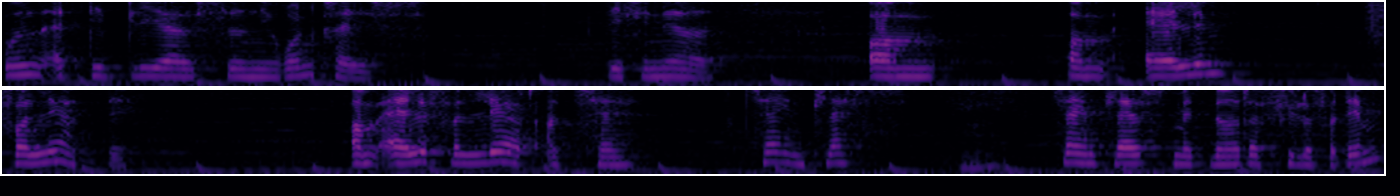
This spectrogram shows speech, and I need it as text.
uden at det bliver siden i rundkreds defineret, om, om alle får lært det. Om alle får lært at tage, tage en plads. Mm. Tage en plads med noget, der fylder for dem.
